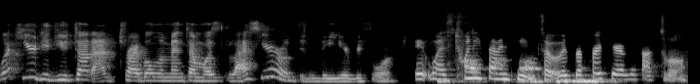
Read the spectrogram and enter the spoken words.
What year did you thought at Tribal Momentum was last year or did the year before? It was 2017, so it was the first year of the festival,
